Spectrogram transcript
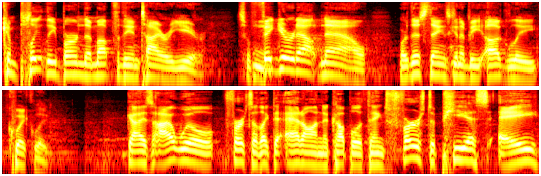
completely burn them up for the entire year. So hmm. figure it out now, or this thing's going to be ugly quickly. Guys, I will first. I'd like to add on a couple of things. First, a PSA.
